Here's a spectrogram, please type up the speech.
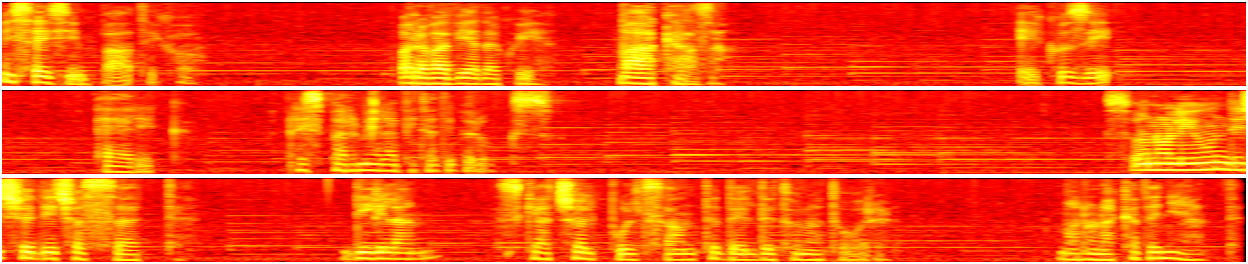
mi sei simpatico. Ora va via da qui, va a casa. E così Eric risparmia la vita di Brooks. Sono le 11.17. Dylan schiaccia il pulsante del detonatore, ma non accade niente.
